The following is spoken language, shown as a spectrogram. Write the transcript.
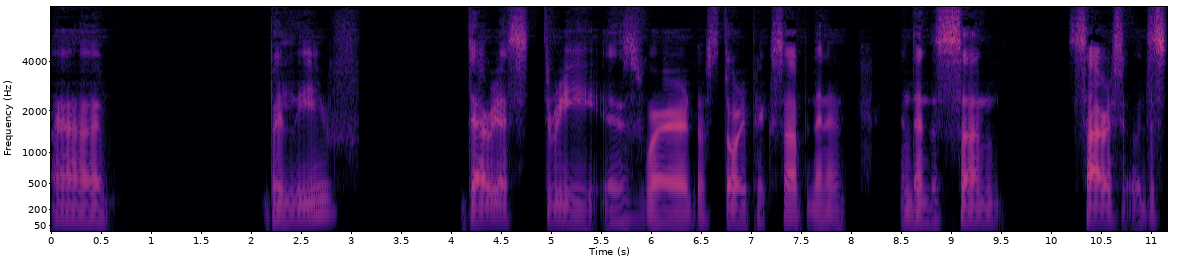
I believe Darius three is where the story picks up, and then it, and then the son Cyrus. This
